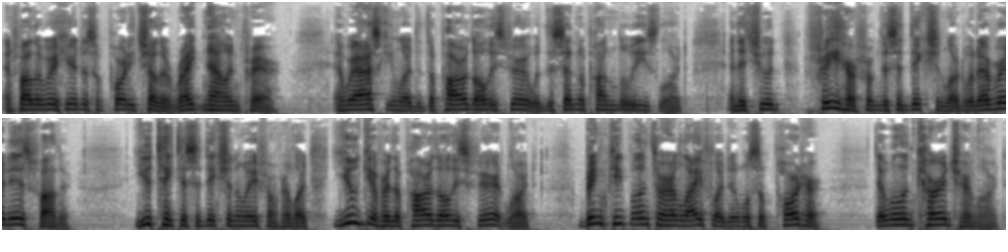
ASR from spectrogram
And Father, we're here to support each other right now in prayer. And we're asking, Lord, that the power of the Holy Spirit would descend upon Louise, Lord, and that you would free her from this addiction, Lord, whatever it is, Father. You take this addiction away from her, Lord. You give her the power of the Holy Spirit, Lord. Bring people into her life, Lord, that will support her, that will encourage her, Lord,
